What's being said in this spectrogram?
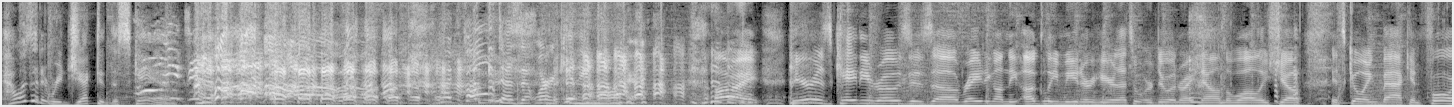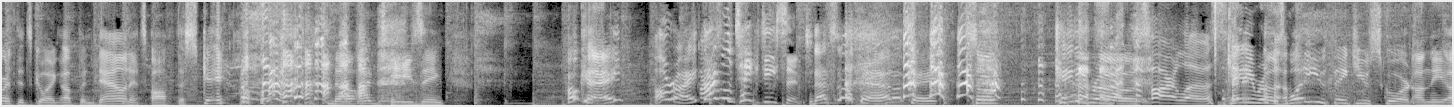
How is it it rejected the scan? My phone doesn't work anymore. All right, here is Katie Rose's uh, rating on the ugly meter here. That's what we're doing right now on the Wally Show. It's going back and forth. It's going up and down. It's off the scale. no, I'm teasing. Okay, all right. I will take decent. That's not bad. Okay, so Katie Rose. Barlow's. Katie Rose, what do you think you scored on the uh,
